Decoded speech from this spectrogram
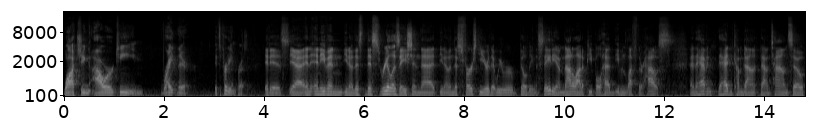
watching our team right there. It's pretty impressive. It is, yeah, and and even you know this this realization that you know in this first year that we were building the stadium, not a lot of people had even left their house and they haven't they hadn't come down downtown. So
